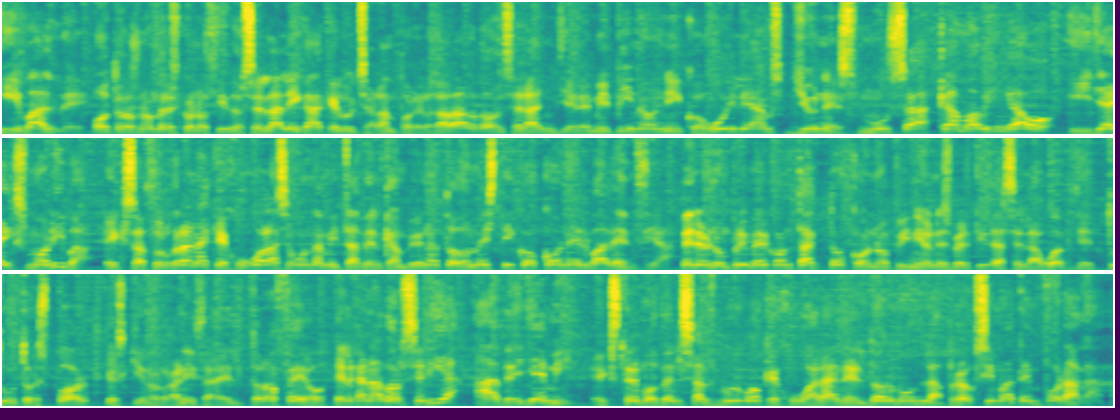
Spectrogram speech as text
y Valde. Otros nombres conocidos en la liga que lucharán por el galardón serán Jeremy Pino, Nico Williams, Yunes Musa, Camavinga O y Jaiks Moriba, ex azulgrana que jugó la segunda mitad del campeonato doméstico con el Valencia. Pero en un primer contacto con opiniones vertidas en la web de Tuto Sport, que es quien organiza el trofeo, el ganador sería Adeyemi, extremo del Salzburgo que jugará en el Dortmund la próxima temporada.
